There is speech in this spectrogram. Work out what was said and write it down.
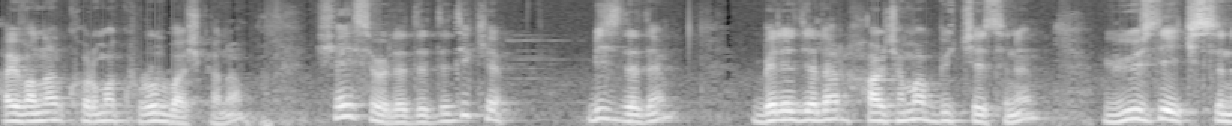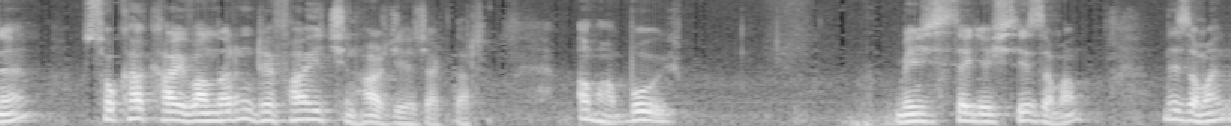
Hayvanlar Koruma Kurul Başkanı şey söyledi dedi ki biz dedi belediyeler harcama bütçesinin yüzde ikisini sokak hayvanların refahı için harcayacaklar. Ama bu mecliste geçtiği zaman ne zaman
